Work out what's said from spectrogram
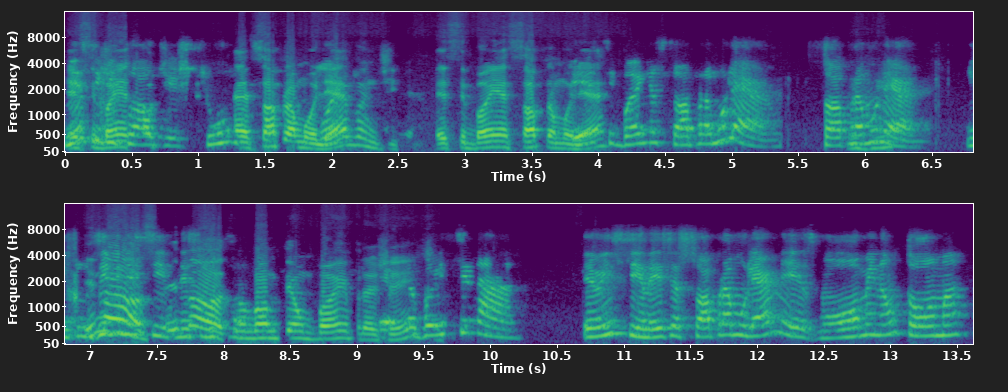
Nesse Esse ritual é de Exu. É só para mulher, Vandinha? Esse banho é só para mulher? Esse banho é só para mulher. Só para uhum. mulher. Inclusive, e nós, nesse, e nesse nós não vamos ter um banho para gente? Eu vou ensinar. Eu ensino. Esse é só para mulher mesmo. O homem não toma,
